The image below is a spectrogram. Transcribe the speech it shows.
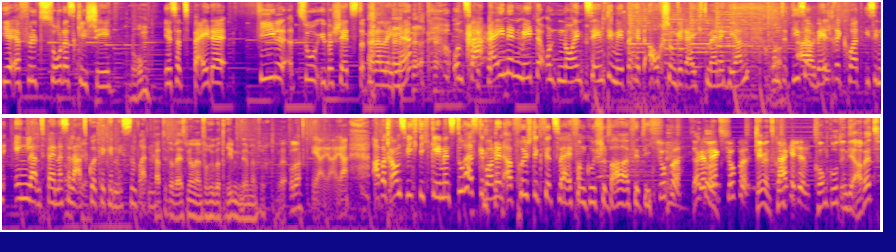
Ihr erfüllt so das Klischee. Warum? Ihr seid beide viel zu überschätzt bei der Länge. Und zwar einen Meter und neun Zentimeter hätte auch schon gereicht, meine Herren. Und dieser Ah, okay. Weltrekord ist in England bei einer Salatgurke gemessen worden. Kathi, du weißt, wir haben einfach übertrieben. Wir haben einfach, oder? Ja, ja, ja. Aber ganz wichtig, Clemens, du hast gewonnen ein Frühstück für zwei von Guschelbauer für dich. Super, Sehr perfekt, gut. super. Clemens, komm, Dankeschön. komm gut in die Arbeit.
